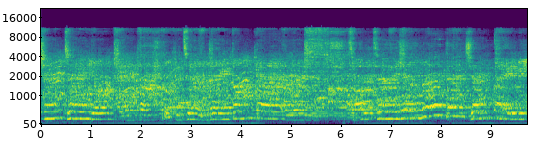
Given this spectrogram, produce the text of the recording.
ฉันจะยอมแพ้ก็คือเธอไม่ต้องการถ้าเธอยังรักกันฉันไม่มี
